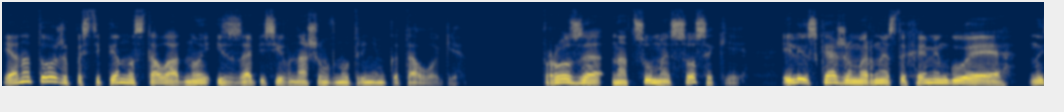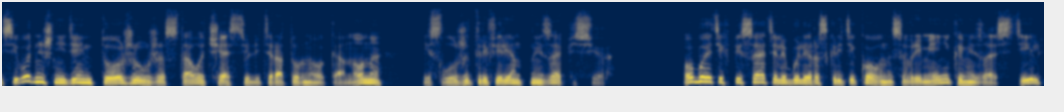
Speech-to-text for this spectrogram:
и она тоже постепенно стала одной из записей в нашем внутреннем каталоге. Проза Нацумэ Сосаки или, скажем, Эрнеста Хемингуэя на сегодняшний день тоже уже стала частью литературного канона — и служит референтной записью. Оба этих писателя были раскритикованы современниками за стиль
